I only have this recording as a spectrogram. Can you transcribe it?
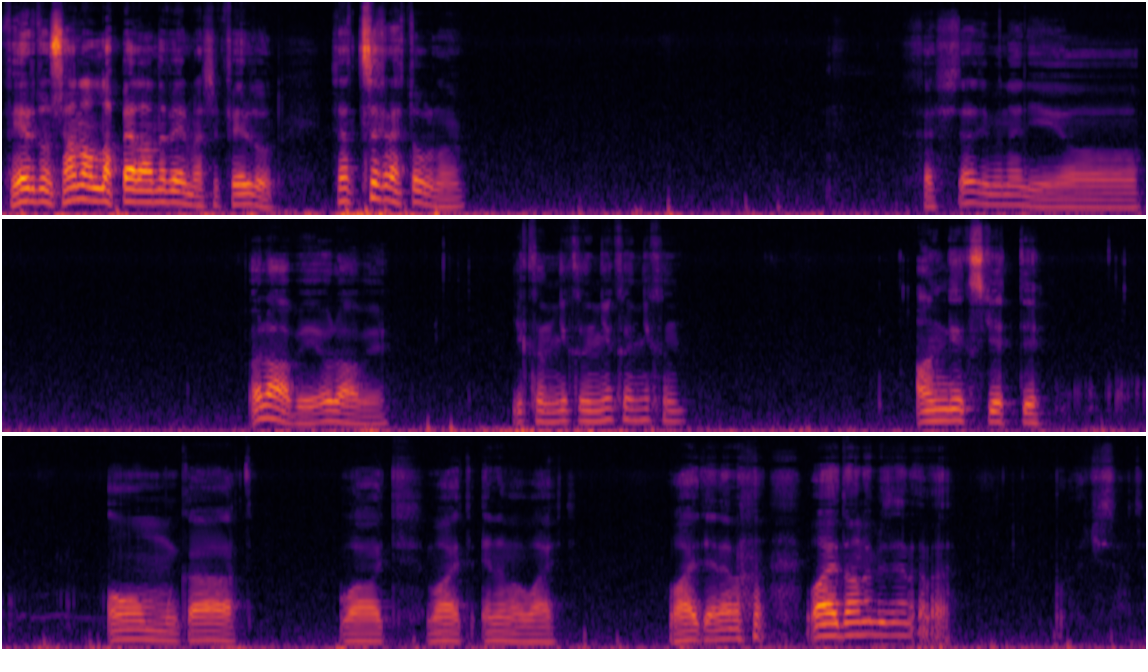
Feridun sen Allah belanı vermesin Feridun. Sen çık rəhdə oradan. Xəstədir bu nədir ya? Öl abi, öl abi. Yıkın, yıkın, yıkın, yıkın. Angex gitti. Oh my god. White, white, eneme white. White eneme. White onu biz eneme. Buradaki zaten.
